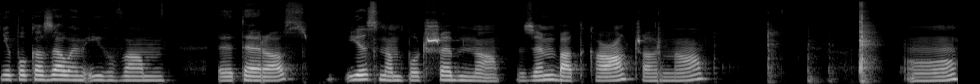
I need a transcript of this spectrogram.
nie pokazałem ich Wam e, teraz. Jest nam potrzebna zębatka czarna. O.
